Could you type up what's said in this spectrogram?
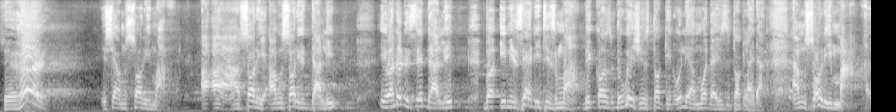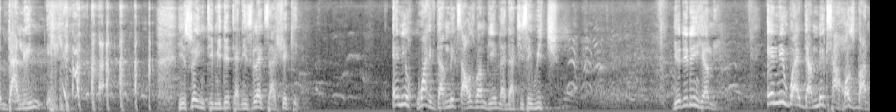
say hey! He say i'm sorry ma. Uh, uh, I'm sorry i'm sorry darling. He wanted to say darling but in his head it is ma because the way she's talking only her mother used to talk like that. I'm sorry ma darling. He's so intimidated his legs are shaking. Any wife that makes her husband behave like that is a witch. You didn't hear me? Any wife that makes her husband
